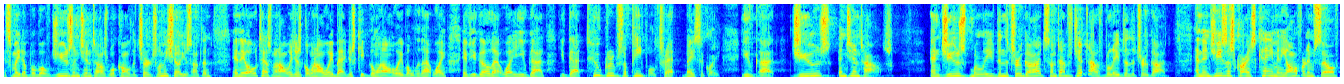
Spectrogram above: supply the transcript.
It's made up of both Jews and Gentiles. We'll call the church. Let me show you something. In the Old Testament, always just going all the way back, just keep going all the way over that way. If you go that way, you've got, you've got two groups of people, basically. You've got Jews and Gentiles. And Jews believed in the true God. Sometimes Gentiles believed in the true God. And then Jesus Christ came and he offered himself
